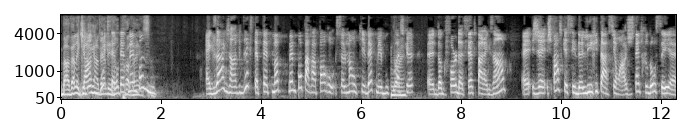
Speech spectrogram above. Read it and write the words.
Ben, envers le Québec, envers les autres provinces. Exact. J'ai envie de dire que c'était peut-être même pas par rapport seulement au Québec, mais beaucoup à ce que euh, Doug Ford a fait, par exemple. Euh, je, pense que c'est de l'irritation. Justin Trudeau, c'est euh,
